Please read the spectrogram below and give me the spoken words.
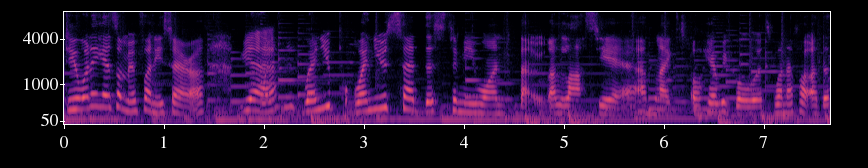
Do you want to hear something funny, Sarah? Yeah, When you when you said this to me one that, uh, last year, I'm like, oh, here we go. It's one of her other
